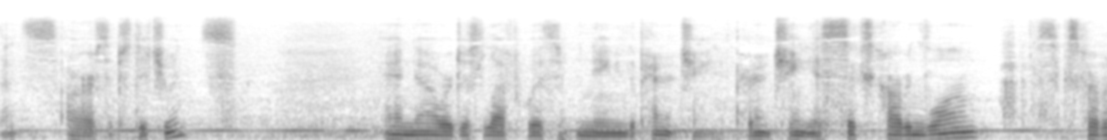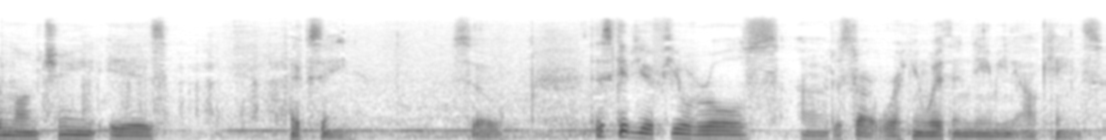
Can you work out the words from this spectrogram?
that's our substituents. And now we're just left with naming the parent chain. Parent chain is six carbons long. Six carbon long chain is hexane. So this gives you a few rules uh, to start working with in naming alkanes.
